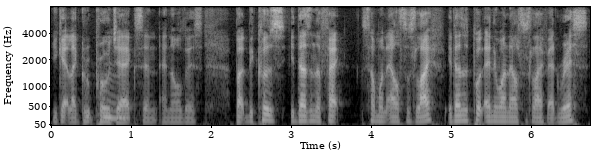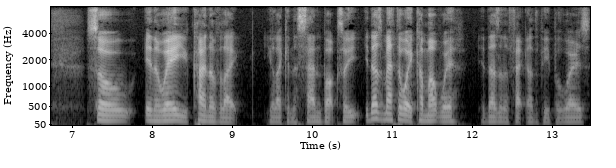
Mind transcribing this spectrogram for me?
you get like group projects and, and all this, but because it doesn't affect someone else's life, it doesn't put anyone else's life at risk. So in a way, you kind of like you're like in a sandbox. So it doesn't matter what you come up with, it doesn't affect other people. Whereas,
